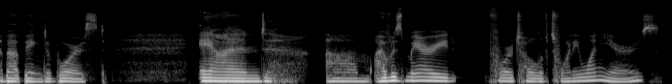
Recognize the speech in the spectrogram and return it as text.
about being divorced. And um, I was married for a total of 21 years.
